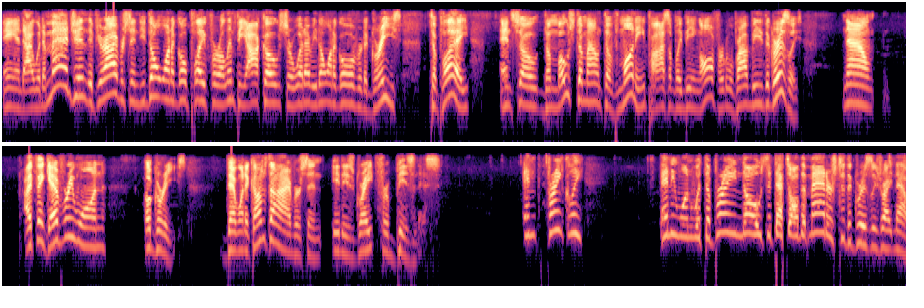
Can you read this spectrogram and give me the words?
And I would imagine if you're Iverson, you don't want to go play for Olympiacos or whatever. You don't want to go over to Greece to play. And so the most amount of money possibly being offered will probably be the Grizzlies. Now, I think everyone agrees that when it comes to Iverson, it is great for business. And frankly, anyone with a brain knows that that's all that matters to the Grizzlies right now.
